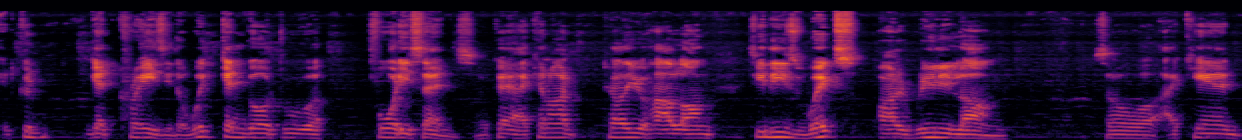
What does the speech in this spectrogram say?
it could get crazy. The wick can go to uh, 40 cents. Okay, I cannot tell you how long. See, these wicks are really long. So uh, I can't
